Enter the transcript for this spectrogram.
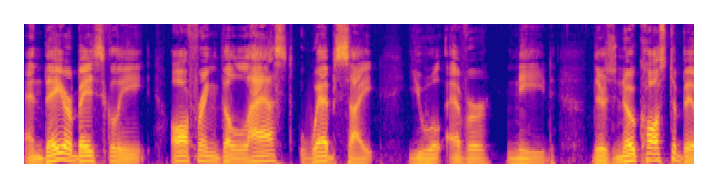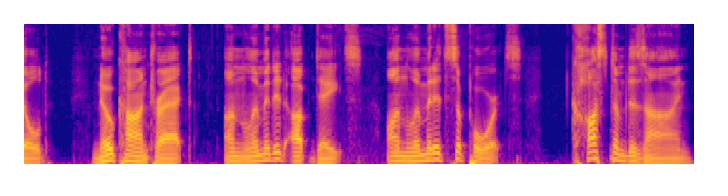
And they are basically offering the last website you will ever need. There's no cost to build, no contract, unlimited updates, unlimited supports, custom design,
